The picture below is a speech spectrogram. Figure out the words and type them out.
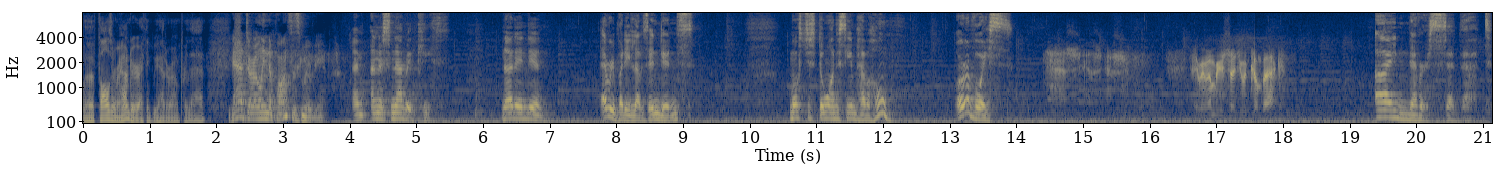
uh, Falls Around Her. I think we had her on for that. Yeah, Darlene Naponse's movie. I'm Anishinaabe, Keith. Not Indian. Everybody loves Indians. Most just don't want to see him have a home or a voice. Yes, yes, yes. Hey, remember you said you would come back? I never said that.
